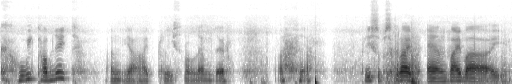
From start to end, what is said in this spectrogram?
quick update. And yeah I placed the lamp there please subscribe and bye bye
